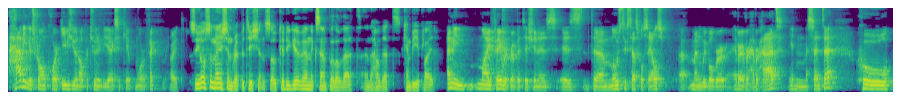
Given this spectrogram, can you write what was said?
Having a strong core gives you an opportunity to execute more effectively. Right. So you also mentioned repetition. So could you give an example of that and how that can be applied? I mean, my favorite repetition is is the most successful salesman we've ever ever ever ever had in Messente, who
